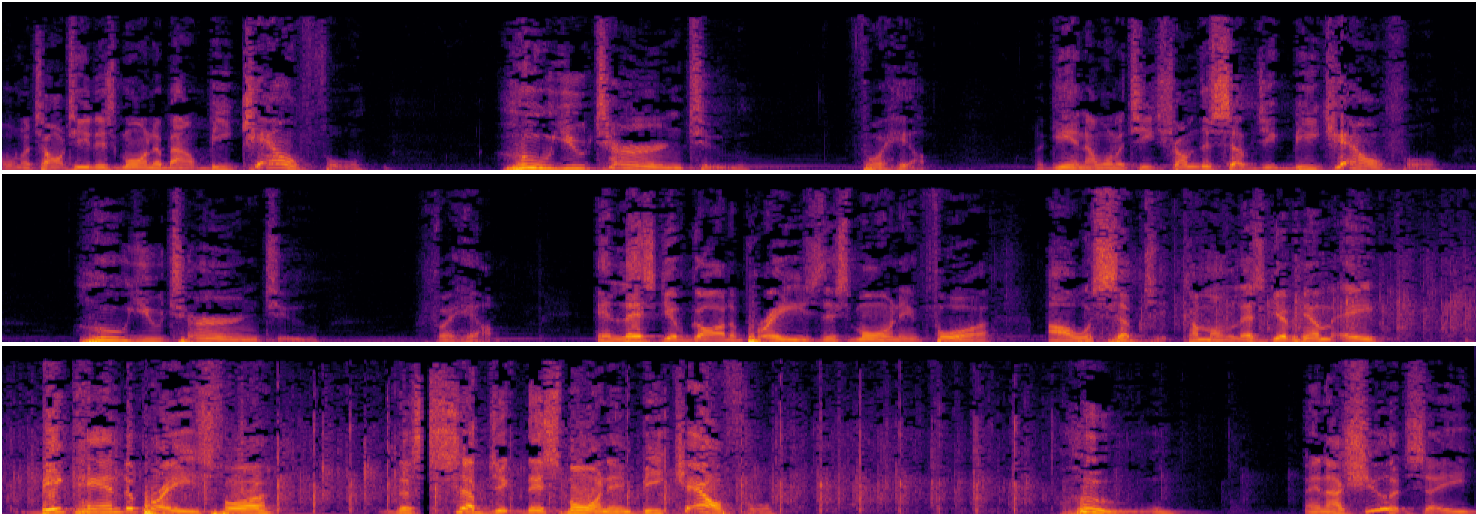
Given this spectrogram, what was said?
I want to talk to you this morning about be careful who you turn to for help. Again, I want to teach from the subject. Be careful who you turn to for help. And let's give God a praise this morning for our subject. Come on, let's give him a big hand of praise for the subject this morning. Be careful who, and I should say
